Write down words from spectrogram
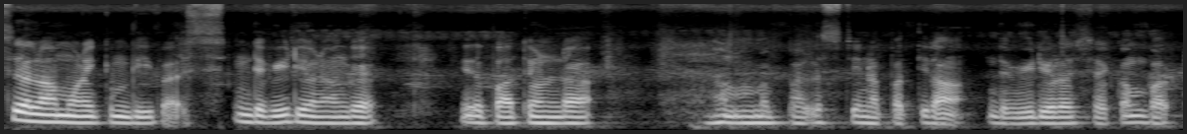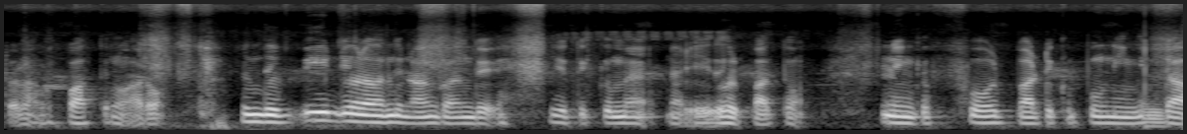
அஸ்லாம் அலைக்கும் வீவர்ஸ். இந்த வீடியோ நாங்கள் இதை பார்த்தோன்னா நம்ம பலஸ்தீனை பற்றி தான் இந்த வீடியோவில் செகண்ட் பார்ட்டில் நாங்கள் பார்த்துன்னு வரோம். இந்த வீடியோவில் வந்து நாங்கள் வந்து எதுக்குமே நிறைய இதுகள் பார்த்தோம் நீங்கள் ஃபோர்ட் பார்ட்டுக்கு போனீங்கன்னா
